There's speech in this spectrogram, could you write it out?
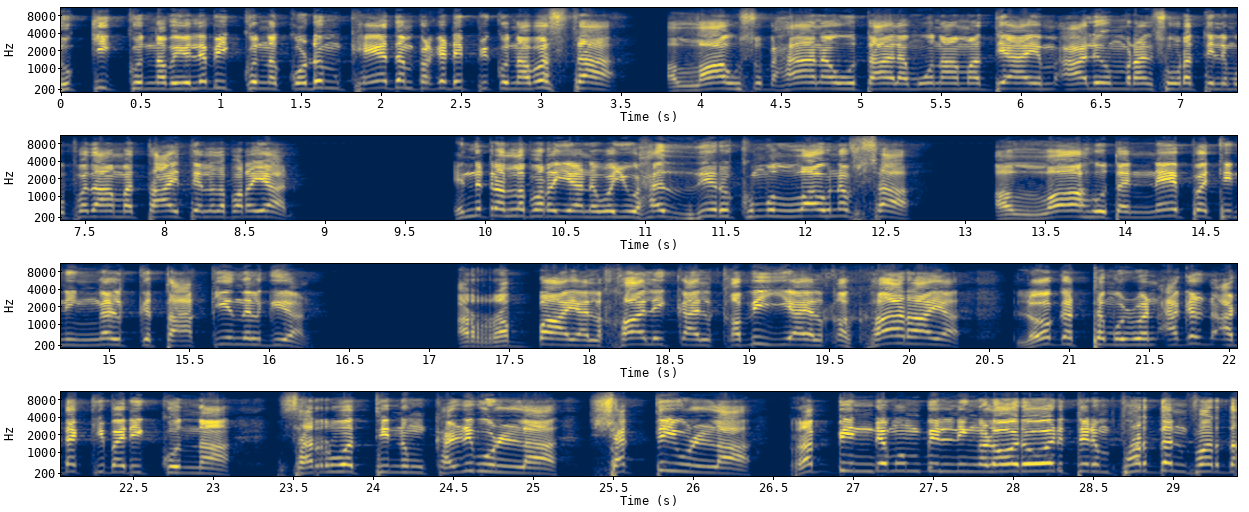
ദുഃഖിക്കുന്ന വിലപിക്കുന്ന കൊടും ഖേദം പ്രകടിപ്പിക്കുന്ന അവസ്ഥ അള്ളാഹു സുബാനവു താല മൂന്നാം അധ്യായം ആലു ഇമ്രാൻ സൂറത്തിൽ മുപ്പതാമത്തായത്തിൽ അത് പറയാൻ എന്നിട്ടല്ല പറയാണ്. അള്ളാഹു തന്നെ പറ്റി നിങ്ങൾക്ക് താക്കി നൽകുകയാണ് അൽ ഖാലിഖ് അൽ കവിയായ അൽ ലോകത്തെ മുഴുവൻ അക അടക്കി ഭരിക്കുന്ന സർവത്തിനും കഴിവുള്ള ശക്തിയുള്ള റബ്ബിന്റെ മുമ്പിൽ നിങ്ങൾ ഓരോരുത്തരും ഫർദൻ ഫർദ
